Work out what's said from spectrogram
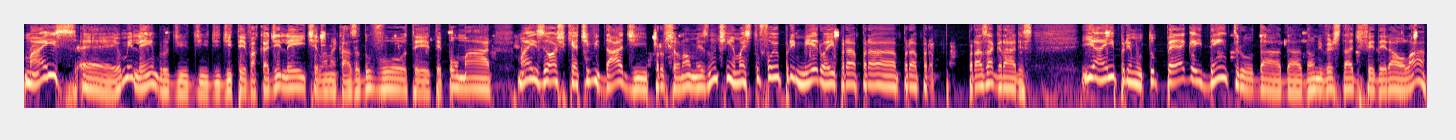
mas é, eu me lembro de, de, de, de, ter vaca de leite lá na casa do vô, ter, ter pomar, mas eu acho que atividade profissional mesmo não tinha, mas tu foi o primeiro aí para as agrárias. E aí, primo, tu pega e dentro da, da, da Universidade Federal lá,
